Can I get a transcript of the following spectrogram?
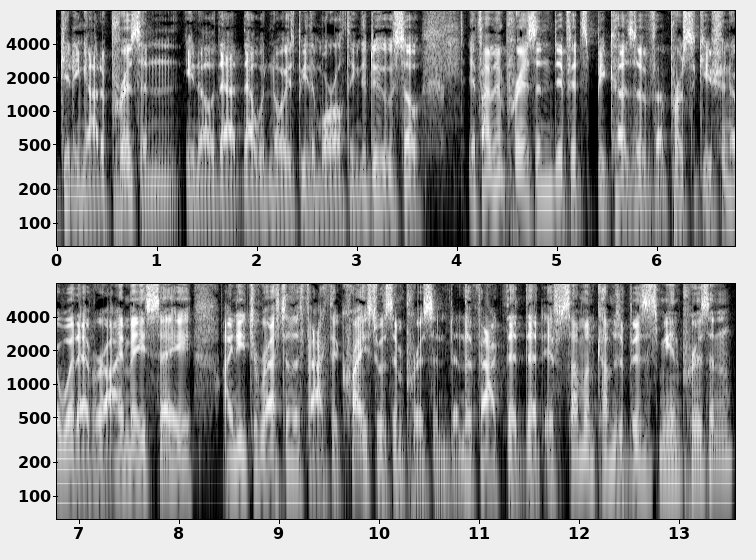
getting out of prison you know that that would always be the moral thing to do. So if i'm imprisoned if it's because of persecution or whatever i may say i need to rest in the fact that christ was imprisoned and the fact that that if someone comes and visits me in prison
